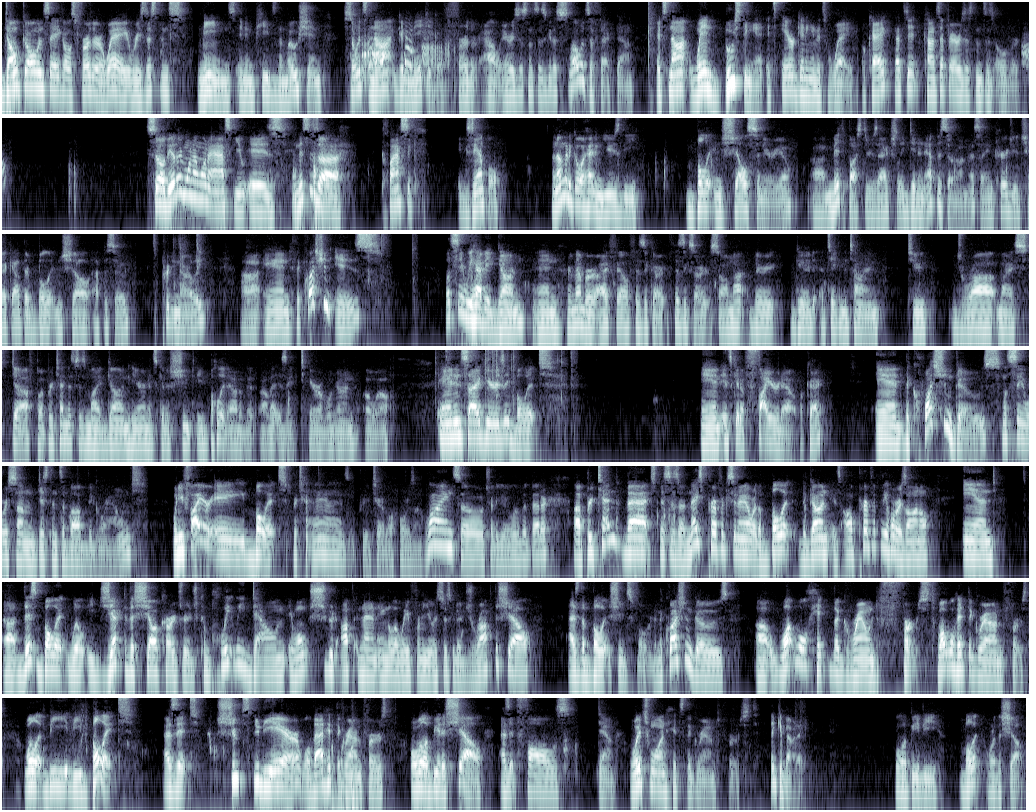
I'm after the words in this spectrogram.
Don't go and say it goes further away. Resistance means it impedes the motion, so it's not going to make it go further out. Air resistance is going to slow its effect down. It's not wind boosting it, it's air getting in its way. Okay? That's it. Concept for air resistance is over. So the other one I want to ask you is, and this is a classic example, and I'm going to go ahead and use the bullet and shell scenario. Uh, Mythbusters actually did an episode on this. I encourage you to check out their bullet and shell episode. It's pretty gnarly. Uh, and the question is let's say we have a gun, and remember, I fail physics art, physics art, so I'm not very good at taking the time to draw my stuff, but pretend this is my gun here, and it's going to shoot a bullet out of it. Oh, that is a terrible gun. Oh, well. And inside here is a bullet and it's going to fire it out, okay? And the question goes let's say we're some distance above the ground. When you fire a bullet, pretend eh, it's a pretty terrible horizontal line, so try to get a little bit better. Uh, pretend that this is a nice, perfect scenario where the bullet, the gun, is all perfectly horizontal, and uh, this bullet will eject the shell cartridge completely down. It won't shoot up and at an angle away from you. It's just going to drop the shell as the bullet shoots forward. And the question goes, uh, what will hit the ground first? What will hit the ground first? Will it be the bullet as it shoots through the air? Will that hit the ground first? Or will it be the shell as it falls down? Which one hits the ground first? Think about it. Will it be the bullet or the shell?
